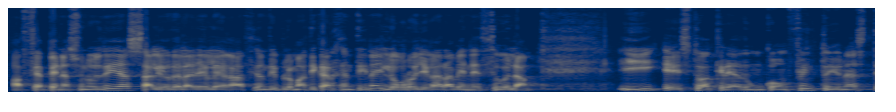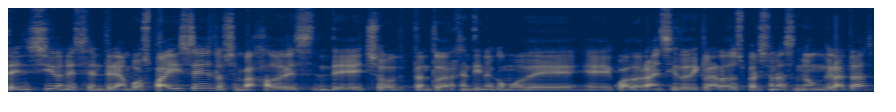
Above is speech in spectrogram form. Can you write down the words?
hace apenas unos días, salió de la delegación diplomática argentina y logró llegar a Venezuela y esto ha creado un conflicto y unas tensiones entre ambos países. Los embajadores, de hecho, tanto de Argentina como de eh, Ecuador, han sido declarados personas no gratas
